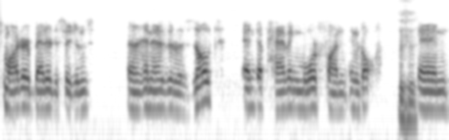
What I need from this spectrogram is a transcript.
smarter, better decisions, uh, and as a result, end up having more fun in golf. Mm-hmm. And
